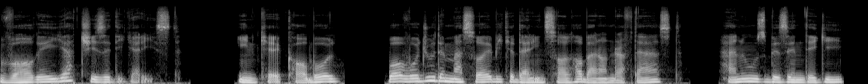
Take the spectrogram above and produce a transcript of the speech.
واقعیت چیز دیگری است. اینکه کابل با وجود مصائبی که در این سالها بر آن رفته است، هنوز به زندگی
